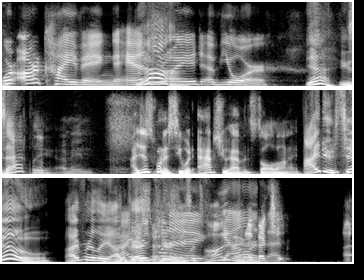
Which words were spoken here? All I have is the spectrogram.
we're archiving Android of yore. Yeah, exactly. I mean, I just want to see what apps you have installed on it. I do too. I really, I'm I very just wanna curious. on there? I bet you. I,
